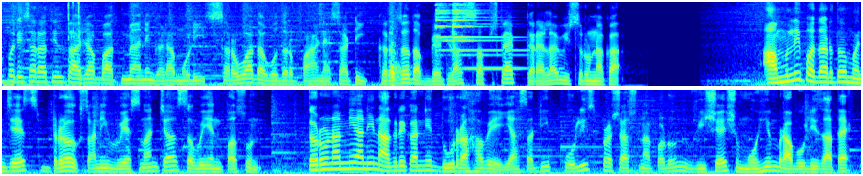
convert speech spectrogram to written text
परिसरातील ताज्या बातम्या आणि घडामोडी सर्वात अगोदर पाहण्यासाठी कर्जत अपडेटला सबस्क्राईब करायला विसरू नका. अंमली पदार्थ म्हणजेच ड्रग्स आणि व्यसनांच्या सवयींपासून तरुणांनी आणि नागरिकांनी दूर राहावे यासाठी पोलीस प्रशासनाकडून विशेष मोहीम राबवली जात आहे.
